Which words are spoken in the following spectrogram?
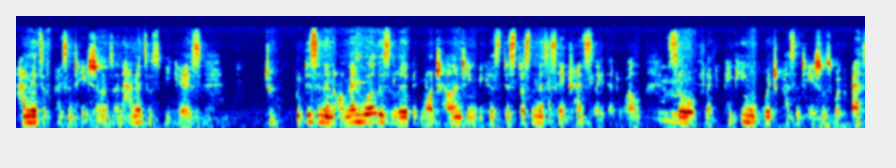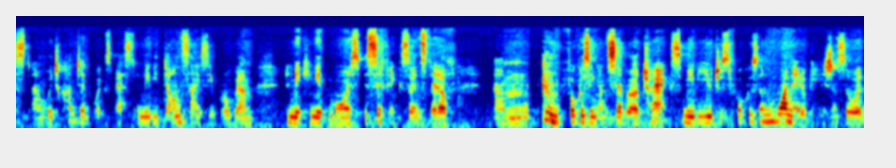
hundreds of presentations and hundreds of speakers, to put this in an online world is a little bit more challenging because this doesn't necessarily translate that well. Mhm. So, like picking which presentations work best, um, which content works best, and maybe downsize your program and making it more specific. So instead of um, focusing on several tracks, maybe you just focus on one education. So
